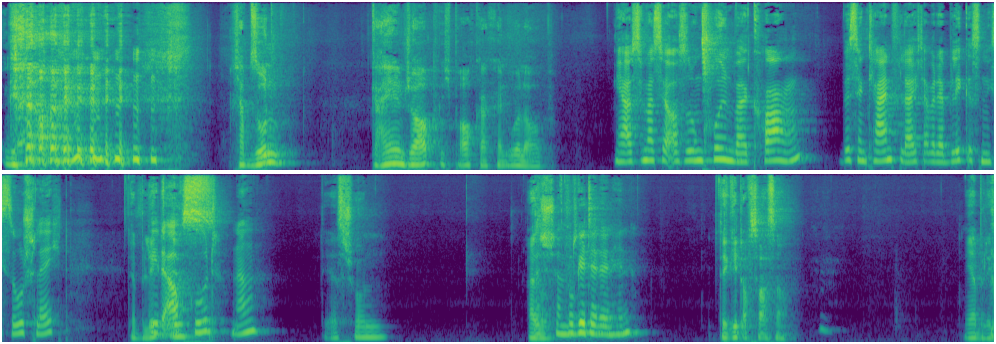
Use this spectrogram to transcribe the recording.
Ich habe so einen geilen Job, ich brauche gar keinen Urlaub. Ja, außerdem hast du ja auch so einen coolen Balkon. Bisschen klein vielleicht, aber der Blick ist nicht so schlecht. Der Blick Geht auch ist, gut, ne? Der ist schon also wo geht der denn hin? der geht aufs Wasser. Mehr Blick.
